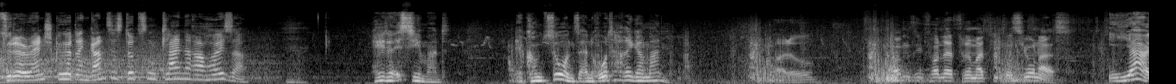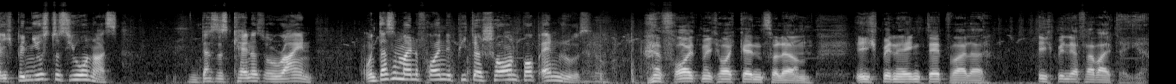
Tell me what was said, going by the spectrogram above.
Zu der Ranch gehört ein ganzes Dutzend kleinerer Häuser. Hey, da ist jemand. Er kommt zu uns, ein rothaariger Mann. Hallo? Kommen Sie von der Firma Titus Jonas? Ja, ich bin Justus Jonas. Das ist Kenneth O'Ryan. Und das sind meine Freunde Peter Shaw und Bob Andrews. Freut mich, euch kennenzulernen. Ich bin Henk Detweiler. Ich bin der Verwalter hier.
